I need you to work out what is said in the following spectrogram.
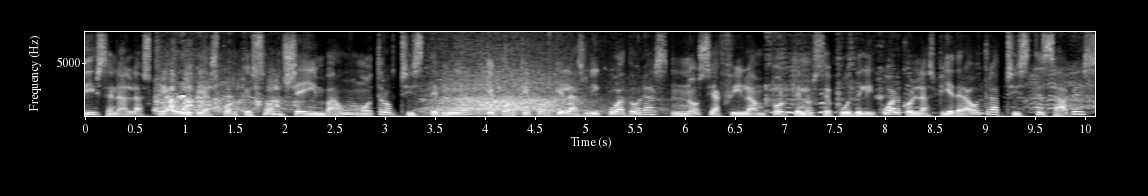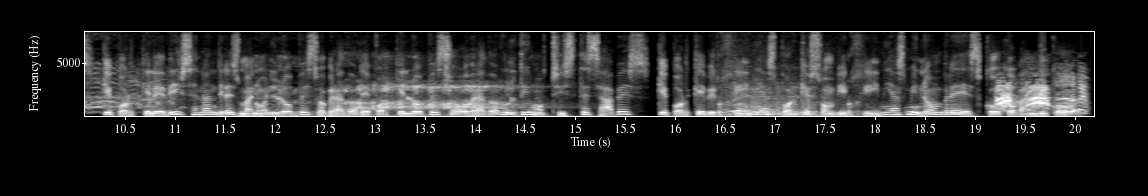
Dicen a las Claudias porque son Sheinbaum otro chiste vía, que porque porque las licuadoras no se afilan porque no se puede licuar con las piedras. Otra chiste sabes, que porque le dicen Andrés Manuel López Obrador eh, e porque López Obrador último chiste sabes, que porque Virginias porque son Virginias mi nombre es Coco Bandicoot.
